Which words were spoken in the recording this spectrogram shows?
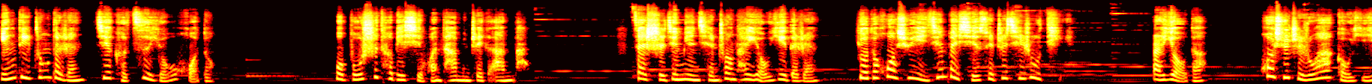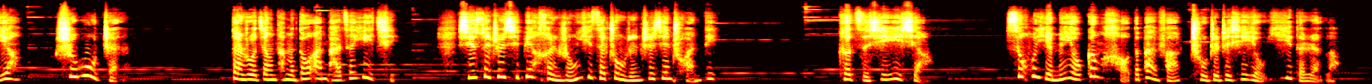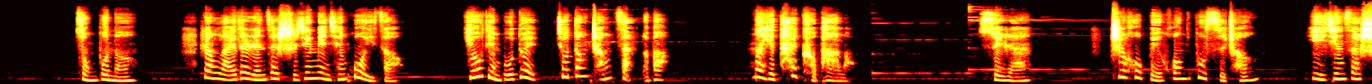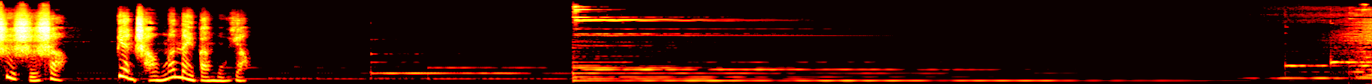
营地中的人皆可自由活动。我不是特别喜欢他们这个安排。在石镜面前状态有异的人，有的或许已经被邪祟之气入体，而有的或许只如阿狗一样是误诊。但若将他们都安排在一起，邪祟之气便很容易在众人之间传递。可仔细一想，似乎也没有更好的办法处置这些有意的人了。总不能。让来的人在石镜面前过一遭，有点不对就当场宰了吧，那也太可怕了。虽然之后北荒的不死城已经在事实上变成了那般模样。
